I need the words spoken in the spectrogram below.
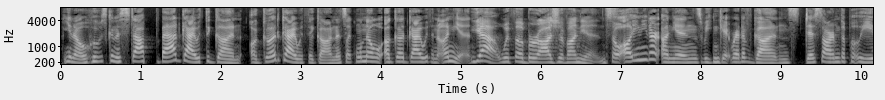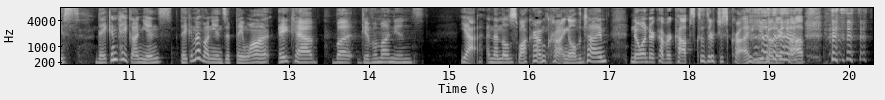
you know, who's gonna stop the bad guy with the gun? A good guy with the gun. It's like, well, no, a good guy with an onion. Yeah, with a barrage of onions. So all you need are onions. We can get rid of guns, disarm the police. They can take onions. They can have onions if they want. a cab, but give them onions. Yeah, and then they'll just walk around crying all the time. No undercover cops because they're just crying. You know they're cops.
